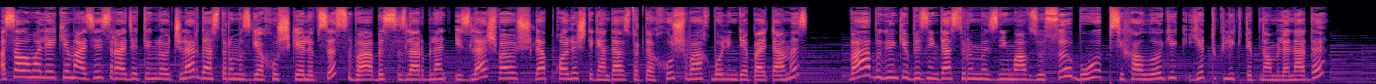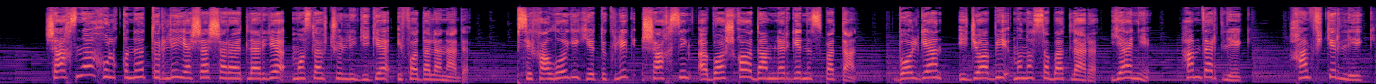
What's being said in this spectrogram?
Assalomu alaykum aziz radio tinglovchilar. Dasturimizga xush kelibsiz va biz sizlar bilan izlash va ushlab qolish degan dasturda xushvaqt bo'ling deb aytamiz. Va bugungi bizning dasturimizning mavzusi bu psixologik yetuklik deb nomlanadi. Shaxsni xulqini turli yashash sharoitlariga moslavchunligiga ifodalanadi. Psixologik yetuklik shaxsning boshqa odamlarga nisbatan bo'lgan ijobiy munosabatlari ya'ni hamdardlik hamfikrlik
